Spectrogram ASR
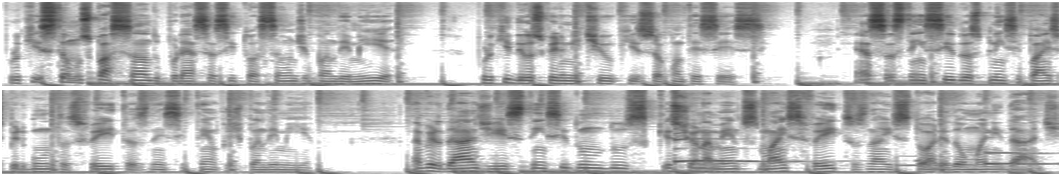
Por que estamos passando por essa situação de pandemia? Por que Deus permitiu que isso acontecesse? Essas têm sido as principais perguntas feitas nesse tempo de pandemia. Na verdade, esse tem sido um dos questionamentos mais feitos na história da humanidade.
